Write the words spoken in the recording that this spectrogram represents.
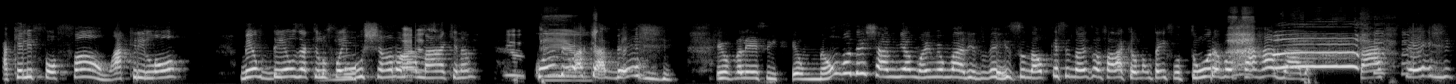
aquele fofão, acrilon meu Deus, aquilo foi embuchando na máquina. Quando eu acabei, eu falei assim: eu não vou deixar minha mãe e meu marido ver isso, não, porque senão eles vão falar que eu não tenho futuro, eu vou ficar arrasada. Passei,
